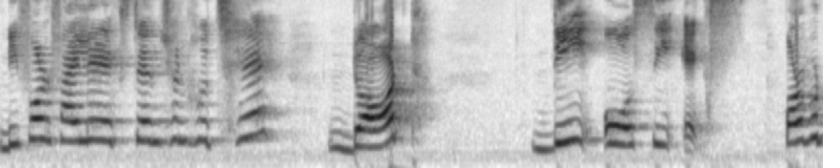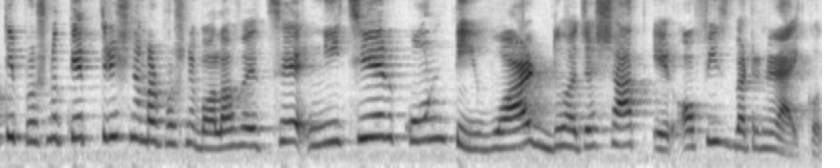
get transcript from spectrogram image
ডিফল্ট ফাইলের এক্সটেনশন হচ্ছে ডট ডিওসিএক্স পরবর্তী প্রশ্ন, তেত্রিশ নম্বর প্রশ্নে বলা হয়েছে, নিচের কোনটি ওয়ার্ড দু হাজার সাত এর অফিস বাটনের আইকন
